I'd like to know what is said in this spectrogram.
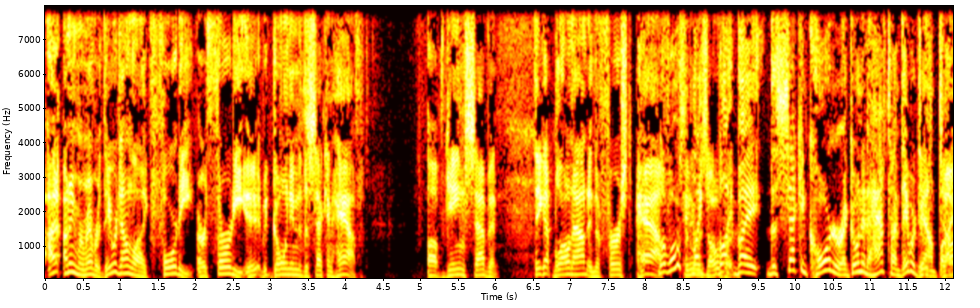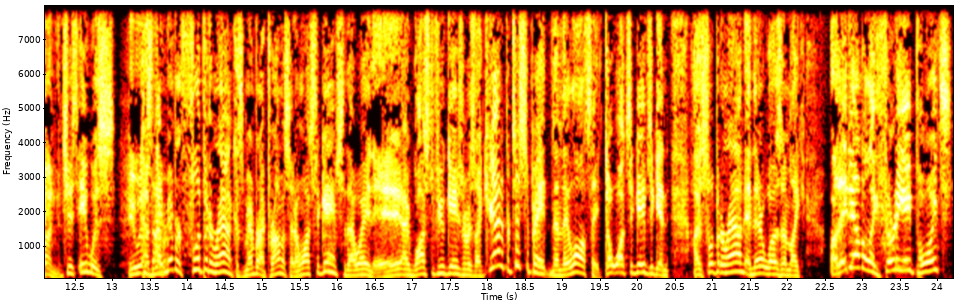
I, I don't even remember, they were down to like 40 or 30 uh, going into the second half of game seven. They got blown out in the first half. But what was it it like was over. by, by the second quarter, like going into halftime, they were was down by done. just it was It was- because I remember flipping around because remember I promised I don't watch the games so that way I watched a few games where it was like you got to participate and then they lost. They don't watch the games again. I was flipping around and there it was. And I'm like, are they down to like 38 points?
